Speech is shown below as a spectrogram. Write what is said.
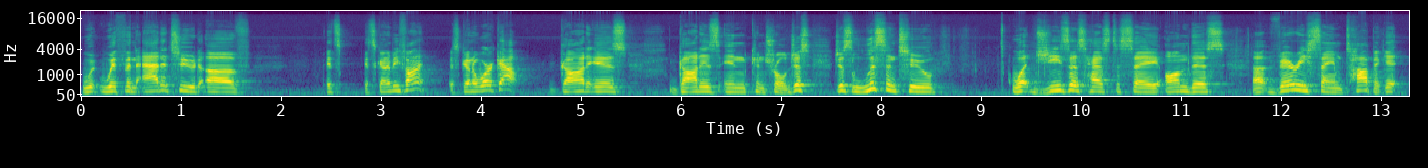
with an attitude of it's, it's going to be fine, it's going to work out. God is, God is in control. Just, just listen to what Jesus has to say on this uh, very same topic. It,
